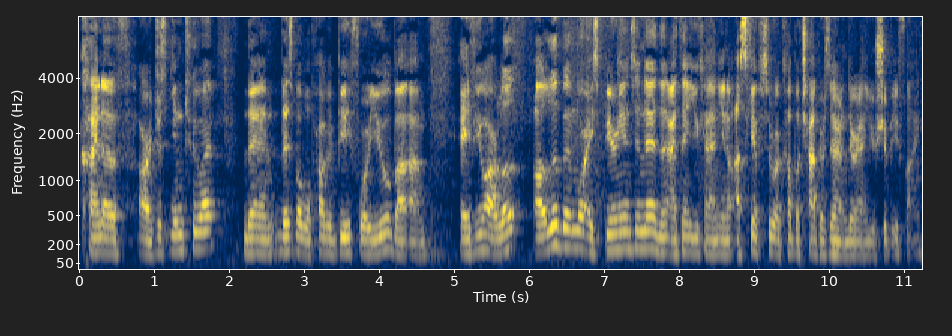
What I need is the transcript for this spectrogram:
kind of are just into it, then this book will probably be for you. But um, if you are a little, a little bit more experienced in it, then I think you can you know skip through a couple chapters there and there, and you should be fine.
